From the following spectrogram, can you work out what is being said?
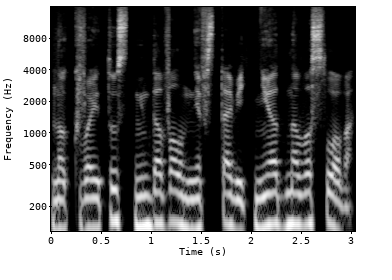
но Квайтус не давал мне вставить ни одного слова.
